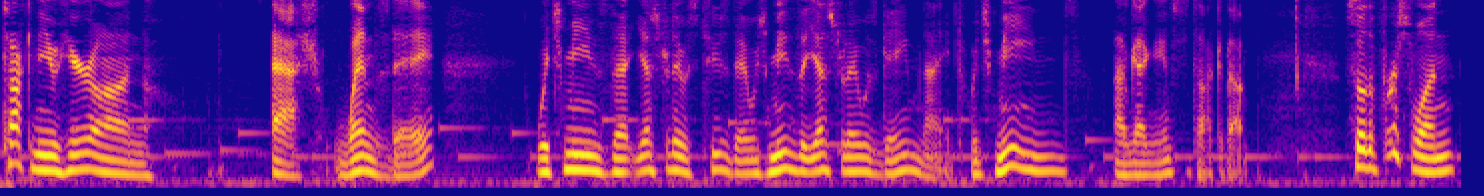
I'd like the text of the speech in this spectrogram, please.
Talking to you here on Ash Wednesday, which means that yesterday was Tuesday, which means that yesterday was game night, which means I've got games to talk about. So the first one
